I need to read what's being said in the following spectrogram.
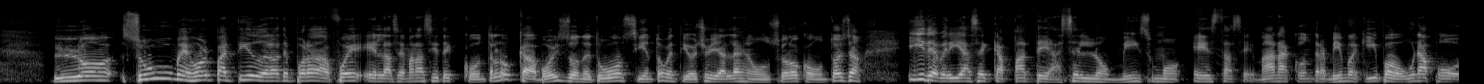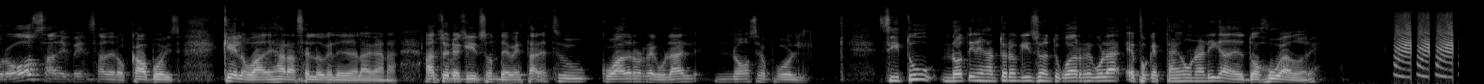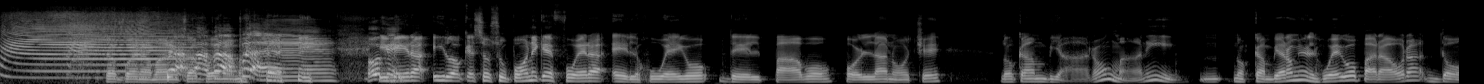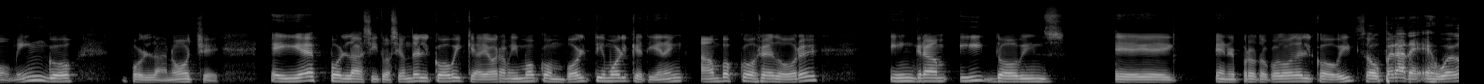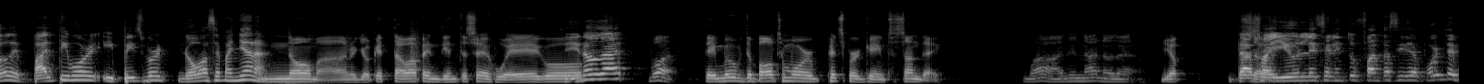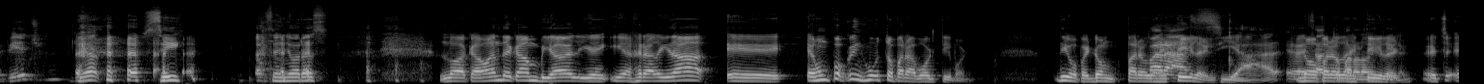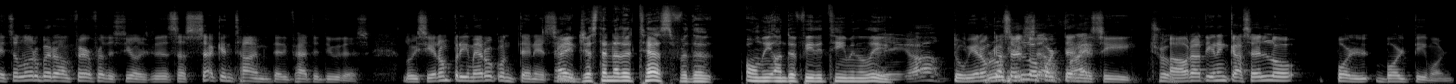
Lo, su mejor partido de la temporada fue en la semana 7 contra los Cowboys, donde tuvo 128 yardas en un solo con un touchdown. Y debería ser capaz de hacer lo mismo esta semana contra el mismo equipo. Una porosa defensa de los Cowboys que lo va a dejar hacer lo que le dé la gana. Antonio Gibson debe estar en su cuadro regular. No sé por Si tú no tienes a Antonio Gibson en tu cuadro regular, es porque estás en una liga de dos jugadores. Esa es buena, mano. Es mano. Y mira, y lo que se supone que fuera el juego del pavo por la noche, lo cambiaron, mani. Nos cambiaron el juego para ahora domingo por la noche. Y es por la situación del COVID que hay ahora mismo con Baltimore, que tienen ambos corredores, Ingram y Dobbins, eh, en el protocolo del COVID. So, espérate, el juego de Baltimore y Pittsburgh no va a ser mañana. No, mano, yo que estaba pendiente ese juego. Do you know that? What? They moved the Baltimore Pittsburgh game to Sunday. Wow, I did not know that. Yep. That's So- why you listening to Fantasy Deporte, bitch. Yep. sí, señoras. Lo acaban de cambiar y, y en realidad eh, es un poco injusto para Baltimore. Digo, perdón, para los Steelers. No, exacto, para los los Steelers. It's, it's a little bit unfair for the Steelers. 'cause It's the second time that they've had to do this. Lo hicieron primero con Tennessee. Hey, just another test for the only undefeated team in the There league. you go. Tuvieron que hacerlo por yourself? Tennessee. True. Ahora tienen que hacerlo por Baltimore.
